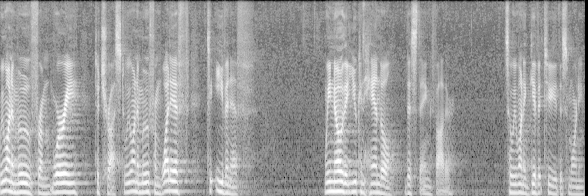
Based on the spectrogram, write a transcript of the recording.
We want to move from worry to trust. We want to move from what if to even if. We know that you can handle this thing, Father. So we want to give it to you this morning.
